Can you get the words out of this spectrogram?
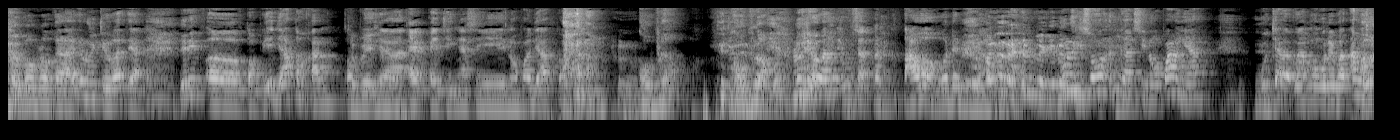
goblok lagi lucu banget ya. Jadi eh, topinya jatuh kan. Topinya eh pecinya si Nopal jatuh. goblok. Goblok. Banget. Buset kan ketawa gue Rehan bilang gitu? Gue lagi sholat enggak si Nopalnya. Bocah yang umur 5 tahun.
